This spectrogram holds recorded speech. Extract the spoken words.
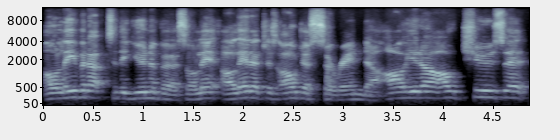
I'll leave it up to the universe. I'll let, I'll let it just, I'll just surrender. Oh, you know, I'll choose it.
